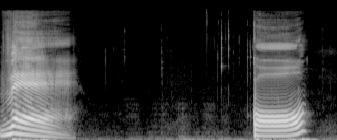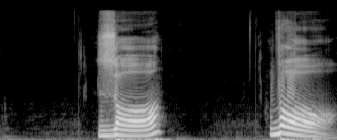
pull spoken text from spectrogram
V, ko, zo, vo,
